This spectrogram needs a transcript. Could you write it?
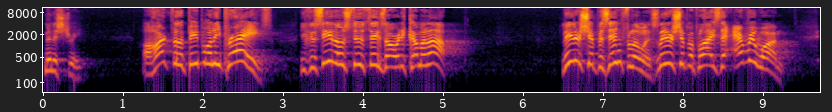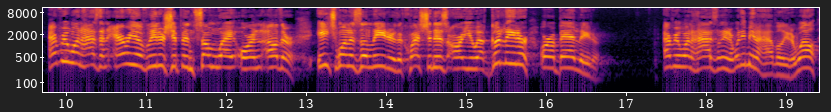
ministry. A heart for the people and he prays. You can see those two things already coming up. Leadership is influence. Leadership applies to everyone. Everyone has an area of leadership in some way or another. Each one is a leader. The question is, are you a good leader or a bad leader? Everyone has a leader. What do you mean I have a leader? Well,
